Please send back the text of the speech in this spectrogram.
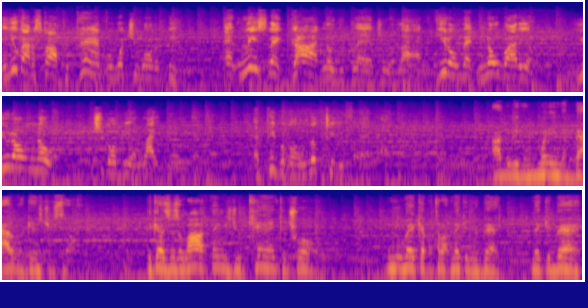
And you got to start preparing for what you want to be. At least let God know you're glad you're alive. If you don't let nobody else, you don't know it, but you're going to be a light one day. And people are going to look to you for that light. I believe in winning the battle against yourself because there's a lot of things you can control. When you wake up and talk about making your bed, make your bed,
